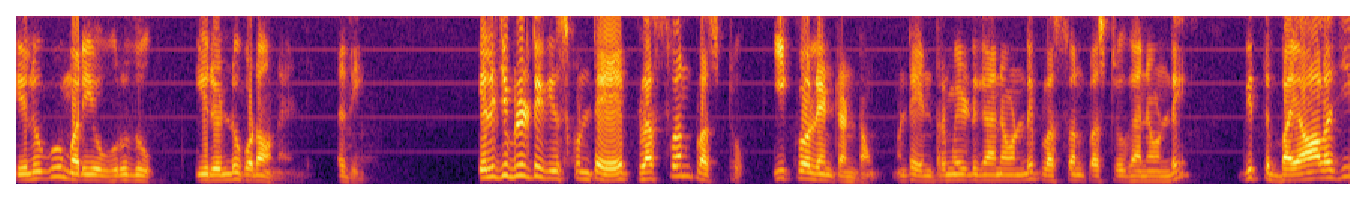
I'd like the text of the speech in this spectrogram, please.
తెలుగు మరియు ఉర్దూ ఈ రెండు కూడా ఉన్నాయండి. అది. ఎలిజిబిలిటీ తీసుకుంటే plus one plus two. Equivalent అంటాం. అంటే ఇంటర్మీడియట్ కానివ్వండి ప్లస్ వన్ ప్లస్ టూ కానివ్వండి with biology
